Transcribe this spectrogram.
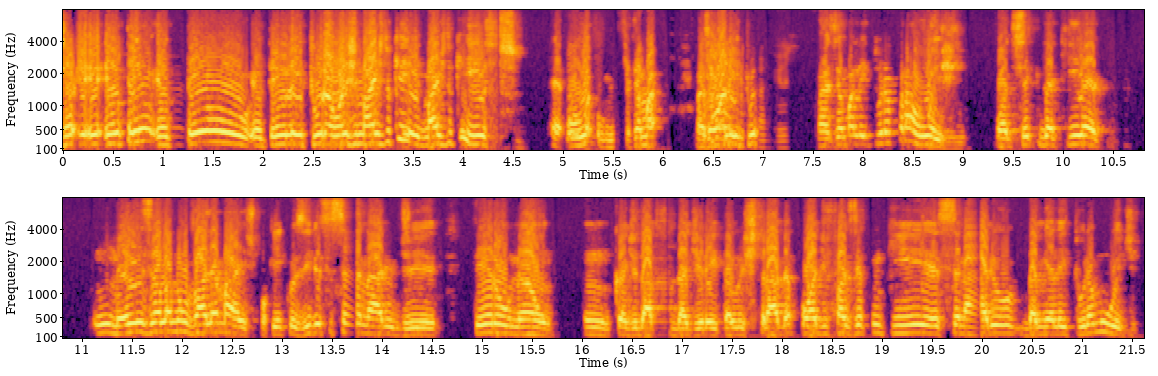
Eu, eu- tenho, eu, tenho, eu tenho leitura hoje mais do que, mais do que isso. É, o- você tem uma- mas é uma leitura, mas é uma leitura para hoje. Pode ser que daqui a um mês ela não valha mais, porque inclusive esse cenário de ter ou não um candidato da direita lustrada pode fazer com que esse cenário da minha leitura mude.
